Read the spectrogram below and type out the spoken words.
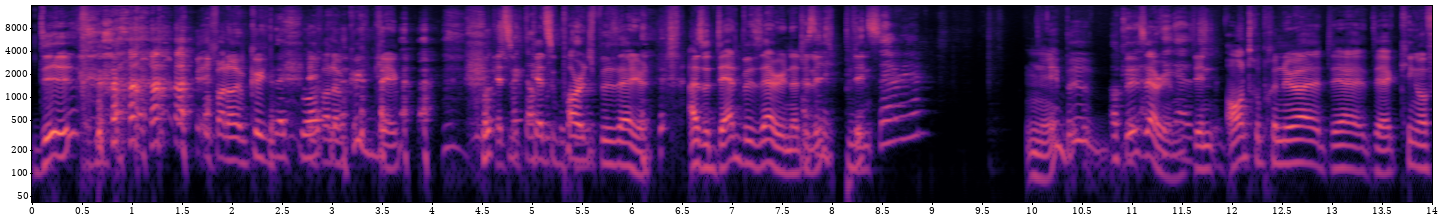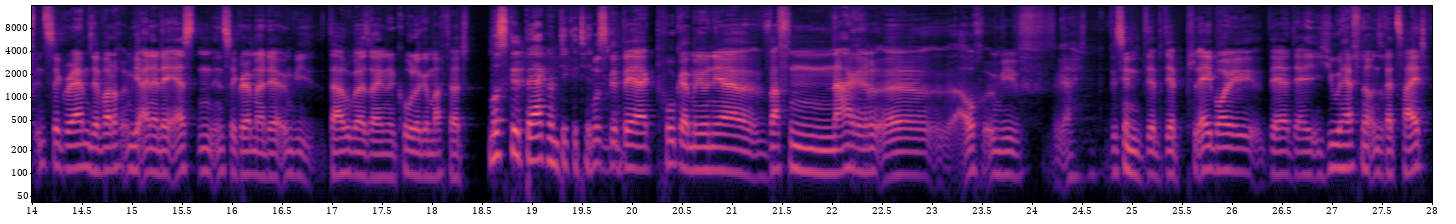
Dill? ich war noch im Küchen, ich war noch im. Küchengame. Kennst kennst du Porridge. Bilzerian? Also Dan Bilzerian natürlich. nicht Den, Blitzerian? Nee, Bill, Okay, Bilzerian. ja, ja, den stimmt. Entrepreneur, der, der King of Instagram, der war doch irgendwie einer der ersten Instagrammer, der irgendwie darüber seine Kohle gemacht hat. Muskelberg und dicke Titten. Muskelberg, Pokermillionär, Waffennarr, äh, auch irgendwie ja, ein bisschen der, der Playboy, der, der Hugh Hefner unserer Zeit.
